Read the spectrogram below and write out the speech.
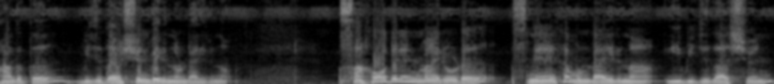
ഭാഗത്ത് വിജിതാശ്വൻ വരുന്നുണ്ടായിരുന്നു. സഹോദരന്മാരോട് സ്നേഹമുണ്ടായിരുന്ന ഈ വിജിതാശ്വൻ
